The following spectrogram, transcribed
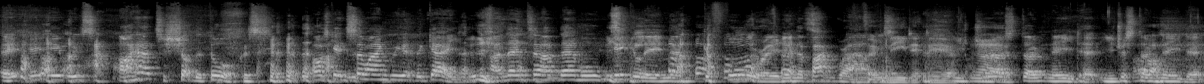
It, it, it was. I had to shut the door because I was getting so angry at the game, and then to have them all giggling and guffawing in the background. You Don't need it, do You you? just don't need it. You just don't Oh. need it.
